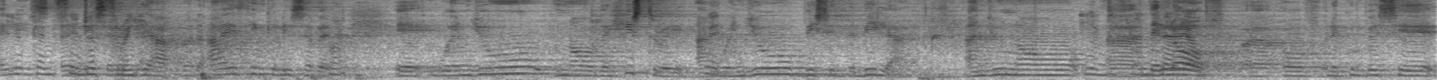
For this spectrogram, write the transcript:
I you can see just three. Yeah, but I think, Elizabeth, uh, when you know the history and Wait. when you visit the villa and you know uh, the love uh, of Le Corbusier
